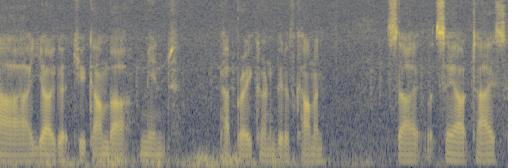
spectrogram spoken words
uh, yogurt, cucumber, mint, paprika and a bit of cumin. So let's see how it tastes.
